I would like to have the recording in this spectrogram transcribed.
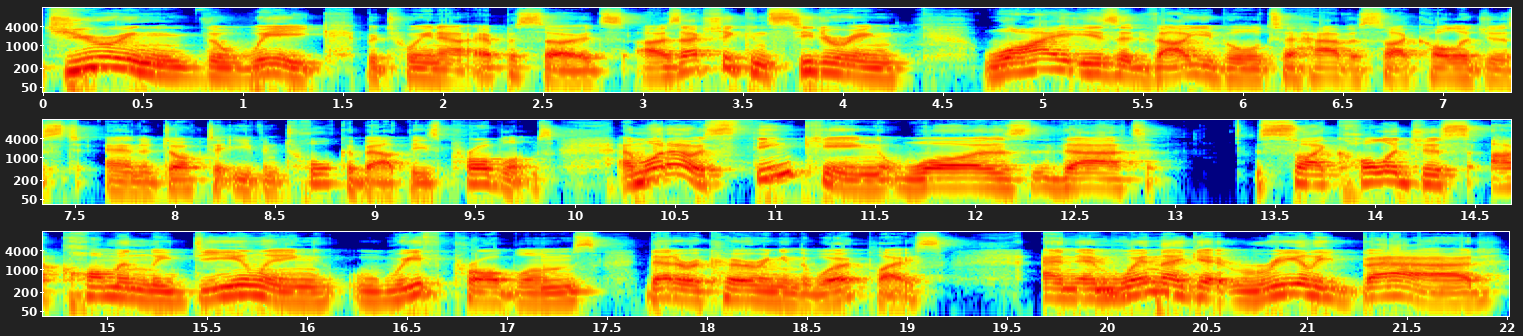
during the week between our episodes, I was actually considering why is it valuable to have a psychologist and a doctor even talk about these problems. And what I was thinking was that psychologists are commonly dealing with problems that are occurring in the workplace. And then when they get really bad,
